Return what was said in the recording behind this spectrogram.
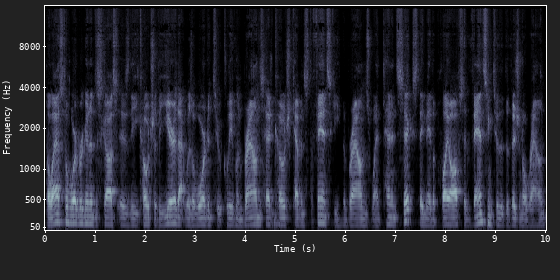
the last award we're going to discuss is the Coach of the Year that was awarded to Cleveland Browns head coach Kevin Stefanski. The Browns went ten and six. They made the playoffs, advancing to the divisional round,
